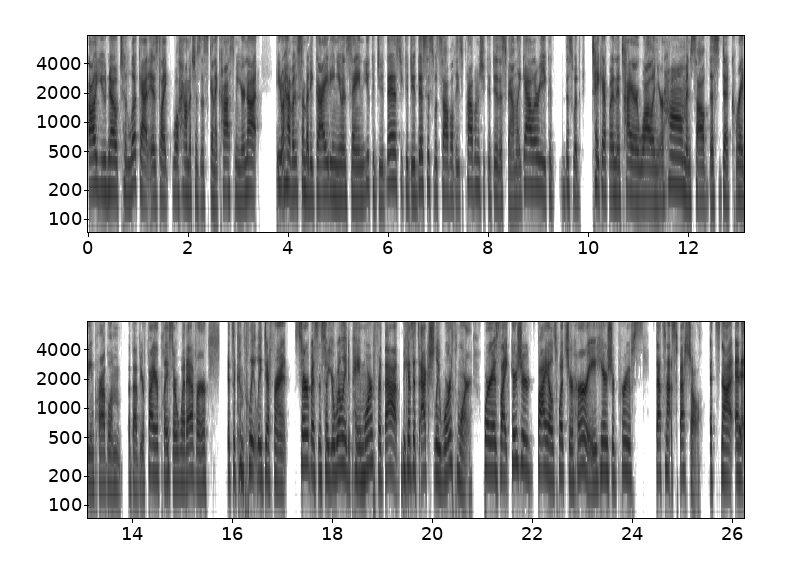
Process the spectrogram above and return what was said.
all you know to look at is like, well, how much is this going to cost me? You're not you don't have a, somebody guiding you and saying you could do this you could do this this would solve all these problems you could do this family gallery you could this would take up an entire wall in your home and solve this decorating problem above your fireplace or whatever. It's a completely different service and so you're willing to pay more for that because it's actually worth more. Whereas like here's your files what's your hurry? Here's your proofs. That's not special. It's not and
